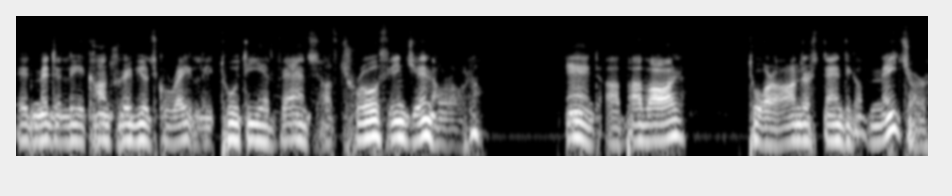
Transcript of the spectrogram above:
admittedly contributes greatly to the advance of truth in general, and above all, to our understanding of nature,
